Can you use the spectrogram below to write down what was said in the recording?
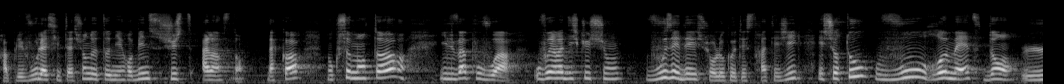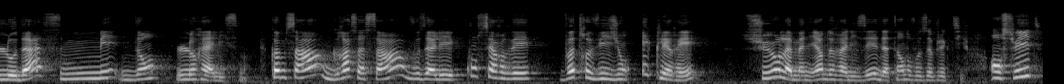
Rappelez-vous la citation de Tony Robbins juste à l'instant, d'accord? Donc ce mentor, il va pouvoir ouvrir la discussion, vous aider sur le côté stratégique et surtout vous remettre dans l'audace, mais dans le réalisme. Comme ça, grâce à ça, vous allez conserver votre vision éclairée sur la manière de réaliser et d'atteindre vos objectifs. Ensuite,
